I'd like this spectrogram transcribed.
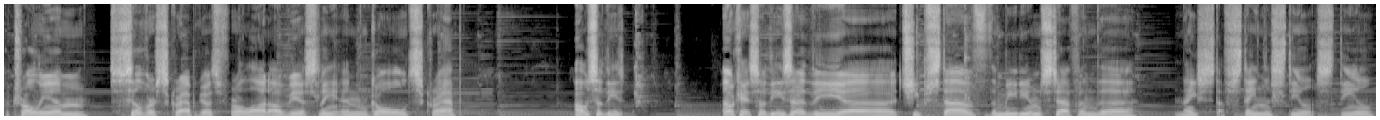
Petroleum, silver scrap goes for a lot, obviously, and gold scrap. Oh, so these... Okay, so these are the uh, cheap stuff, the medium stuff, and the Nice stuff. Stainless steel, steel,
